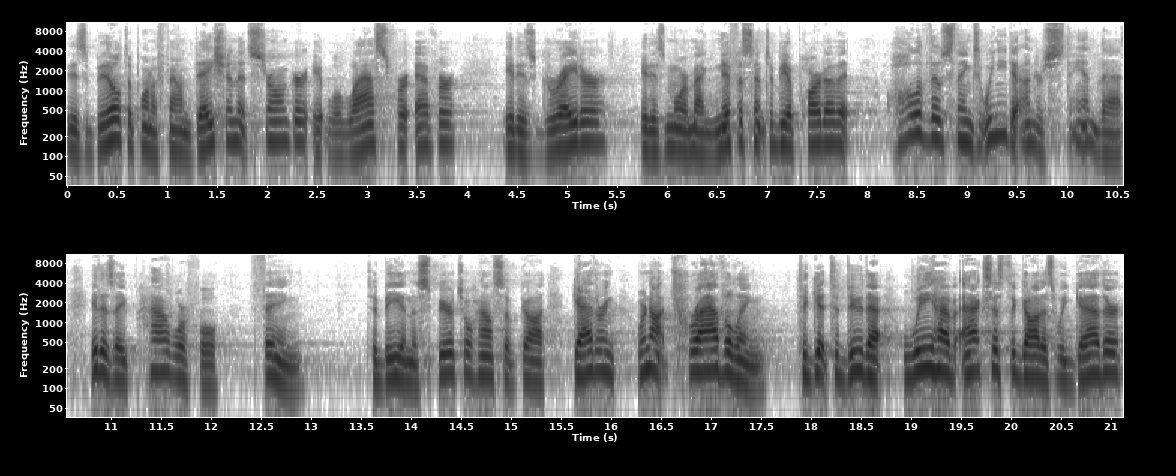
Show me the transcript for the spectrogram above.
It is built upon a foundation that's stronger. It will last forever. It is greater. It is more magnificent to be a part of it. All of those things, we need to understand that. It is a powerful thing to be in the spiritual house of God. Gathering, we're not traveling to get to do that. We have access to God as we gather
